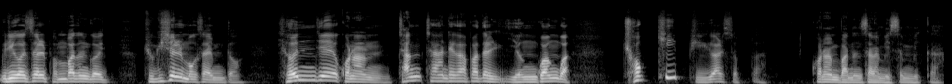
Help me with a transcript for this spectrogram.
우리 것을 본받은 그 주기실 목사님도 현재 고난 장차 내가 받을 영광과 좋게 비교할 수 없다. 고난 받는 사람이 있습니까?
